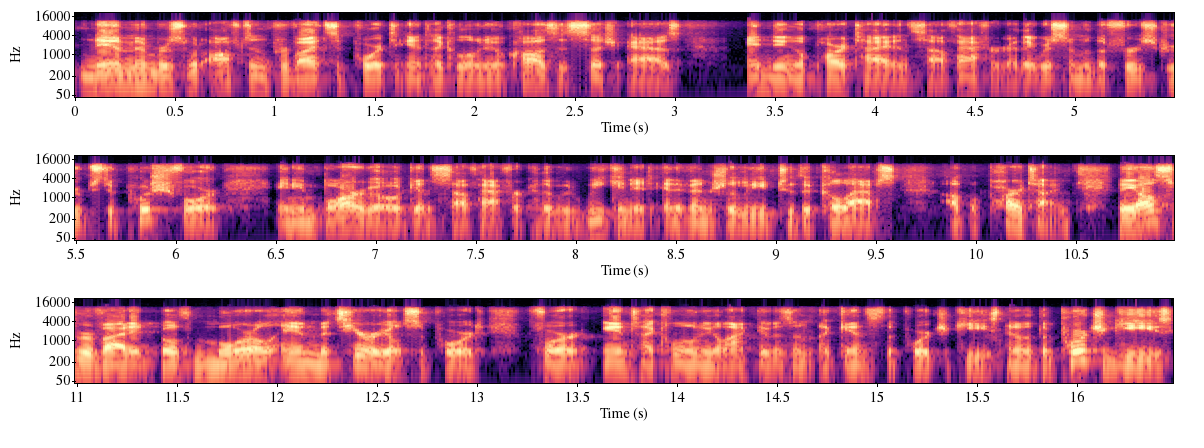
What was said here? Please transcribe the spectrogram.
NAM members would often provide support to anti colonial causes, such as ending apartheid in South Africa. They were some of the first groups to push for an embargo against South Africa that would weaken it and eventually lead to the collapse of apartheid. They also provided both moral and material support for anti colonial activism against the Portuguese. Now, the Portuguese,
